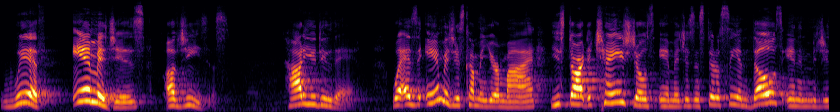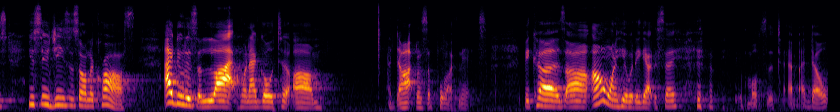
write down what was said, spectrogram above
with images of Jesus. How do you do that? Well, as the images come in your mind, you start to change those images. Instead of seeing those images, you see Jesus on the cross. I do this a lot when I go to um, doctor's appointments because uh, I don't want to hear what they got to say. Most of the time, I don't.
